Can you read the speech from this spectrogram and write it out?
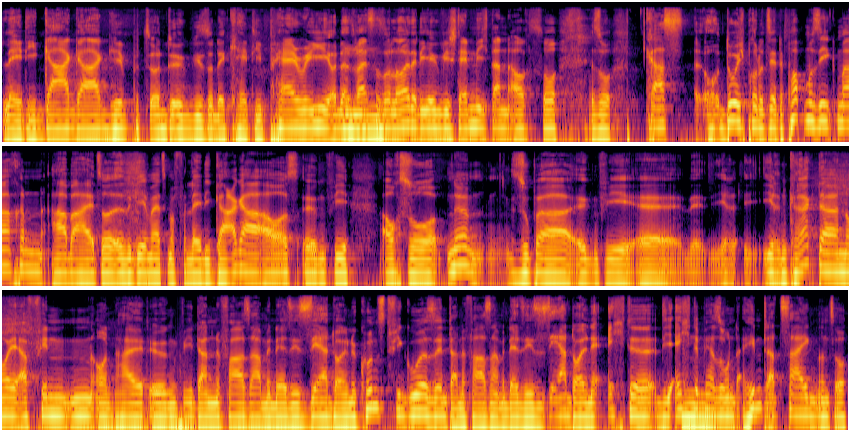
Lady Gaga gibt und irgendwie so eine Katy Perry und das hm. weißt du, so Leute, die irgendwie ständig dann auch so, so krass äh, durchproduzierte Popmusik machen, aber halt so, also gehen wir jetzt mal von Lady Gaga aus, irgendwie auch so, ne, super irgendwie äh, ihren Charakter neu erfinden und halt irgendwie dann eine Phase haben, in der sie sehr doll eine Kunstfigur sind, dann eine Phase haben, in der sie sehr doll eine echte, die echte mhm. Person dahinter zeigen und so.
